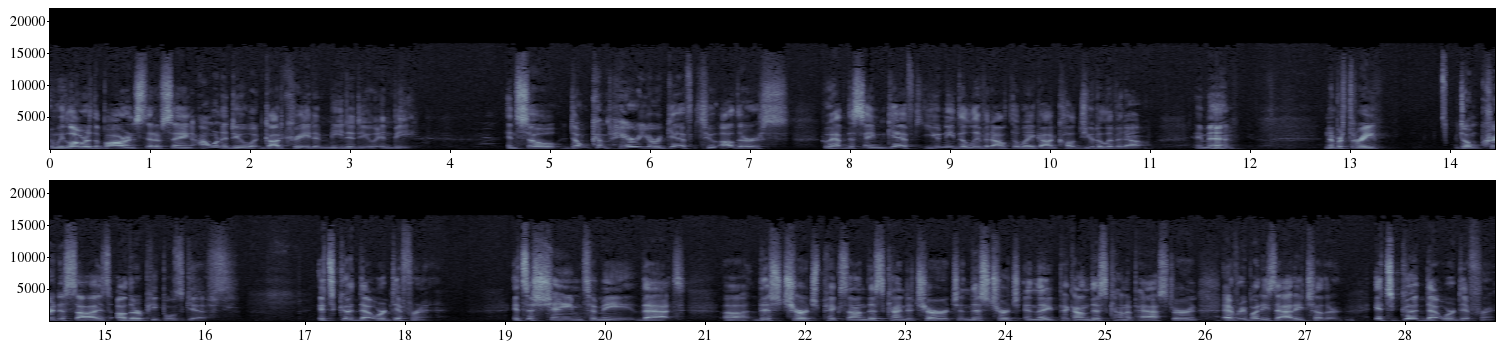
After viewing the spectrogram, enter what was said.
And we lower the bar instead of saying, I want to do what God created me to do and be. And so don't compare your gift to others who have the same gift. You need to live it out the way God called you to live it out. Amen? Number three, don't criticize other people's gifts. It's good that we're different. It's a shame to me that uh, this church picks on this kind of church and this church and they pick on this kind of pastor and everybody's at each other. It's good that we're different.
